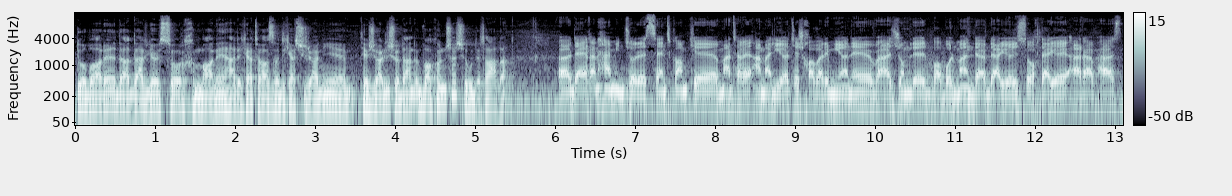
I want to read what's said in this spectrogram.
دوباره در دریای سرخ مانع حرکت آزاد کشتیرانی تجاری شدن. واکنش چه بوده تا الان؟ دقیقا همینطوره. سنتکام که منطقه عملیاتش خاور میانه و از جمله بابل مندب دریای سرخ دریای عرب هست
